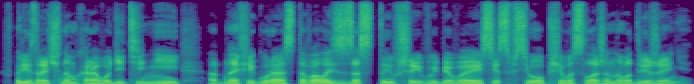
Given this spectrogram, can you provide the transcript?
В призрачном хороводе теней одна фигура оставалась застывшей, выбиваясь из всеобщего слаженного движения.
